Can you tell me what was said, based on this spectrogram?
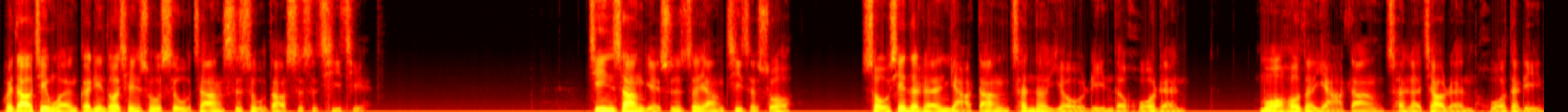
回到经文，《哥林多前书》十五章四十五到四十七节，经上也是这样记着说：首先的人亚当成了有灵的活人，末后的亚当成了叫人活的灵。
